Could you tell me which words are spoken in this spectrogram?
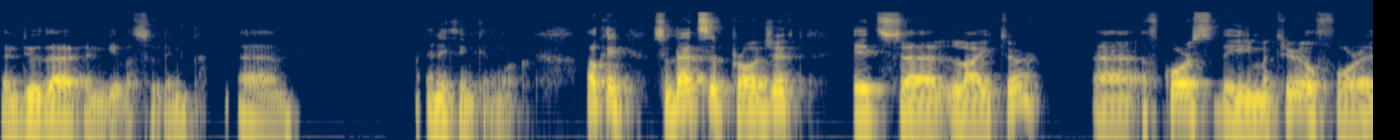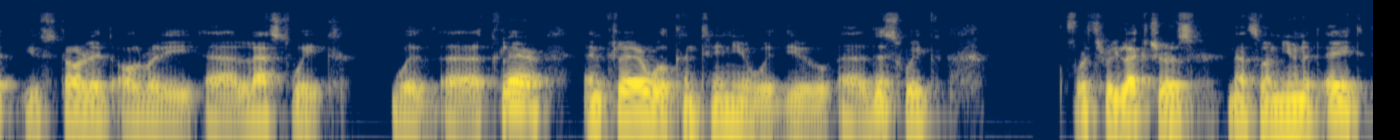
then do that and give us a link. Um, anything can work. Okay, so that's a project. It's uh, lighter. Uh, of course, the material for it, you started already uh, last week with uh, Claire, and Claire will continue with you uh, this week for three lectures. That's on Unit 8.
